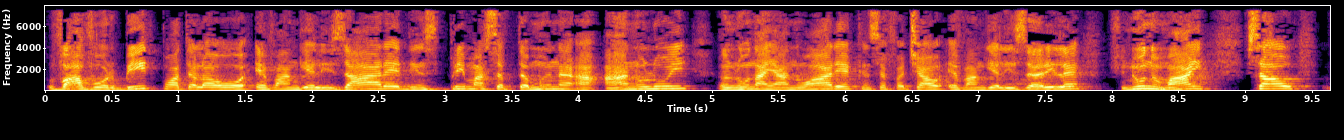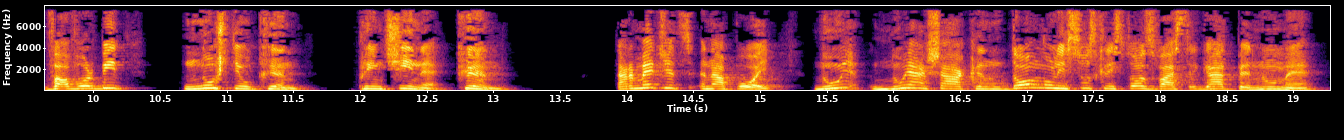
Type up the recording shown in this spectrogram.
va vorbit, poate la o evangelizare din prima săptămână a anului, în luna ianuarie, când se făceau evangelizările și nu numai, sau va vorbit nu știu când, prin cine, când. Dar mergeți înapoi. Nu, nu e așa, când Domnul Isus Hristos v-a strigat pe nume,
